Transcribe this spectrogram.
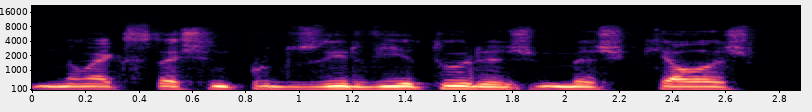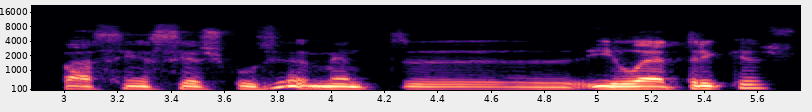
não é que se deixem de produzir viaturas, mas que elas passem a ser exclusivamente uh, elétricas.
